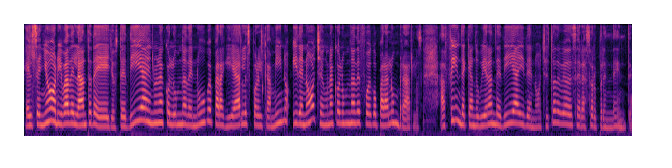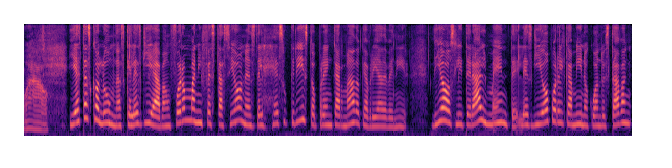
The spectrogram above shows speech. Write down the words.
El Señor iba delante de ellos, de día en una columna de nube para guiarles por el camino y de noche en una columna de fuego para alumbrarlos, a fin de que anduvieran de día y de noche. Esto debió de ser sorprendente. Wow. Y estas columnas que les guiaban fueron manifestaciones del Jesucristo preencarnado que habría de venir. Dios literalmente les guió por el camino cuando estaban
